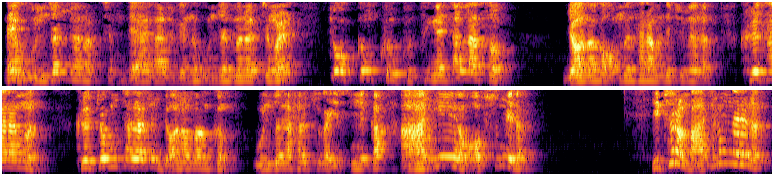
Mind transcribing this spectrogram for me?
내 운전면허증, 내가 가지고 있는 운전면허증을 조금 그 구퉁이를 잘라서 면허가 없는 사람한테 주면은 그 사람은 그 조금 잘라준 면허만큼 운전을 할 수가 있습니까? 아니에요. 없습니다. 이처럼 마지막 날에는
